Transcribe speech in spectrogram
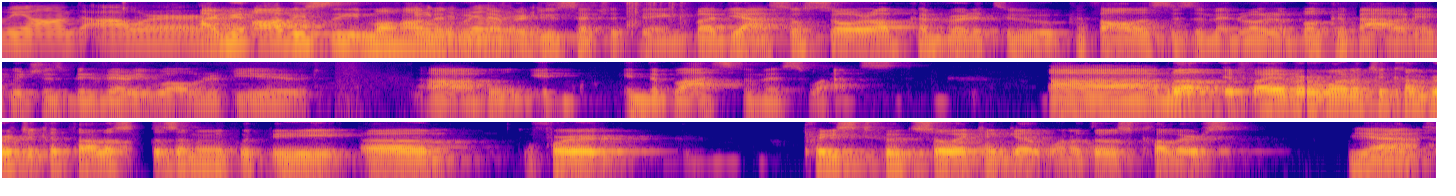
beyond our. I mean, obviously, Mohammed would never do such a thing. But yeah, so Sohrab converted to Catholicism and wrote a book about it, which has been very well reviewed um, Hmm. in, in the blasphemous West. Um, Well, if I ever wanted to convert to Catholicism, it would be um, for priesthood, so I can get one of those colors. yeah. and,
